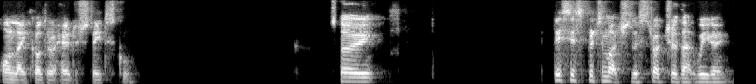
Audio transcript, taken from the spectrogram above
online cultural heritage data school. So this is pretty much the structure that we're going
